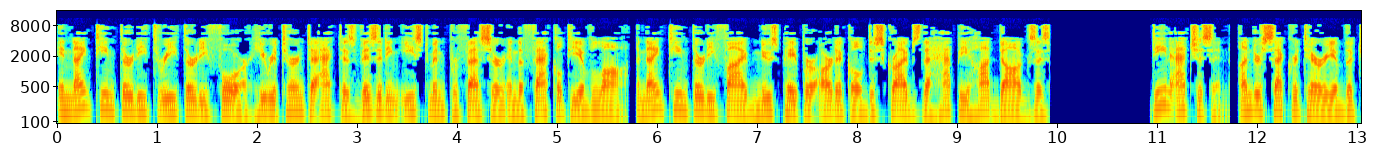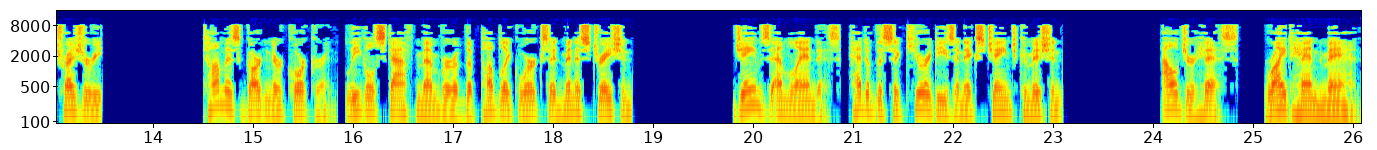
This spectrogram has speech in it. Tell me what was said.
In 1933–34 he returned to act as visiting Eastman Professor in the Faculty of Law. A 1935 newspaper article describes the Happy Hot Dogs as Dean Acheson, Under-Secretary of the Treasury Thomas Gardiner Corcoran, legal staff member of the Public Works Administration James M. Landis, head of the Securities and Exchange Commission Alger Hiss, right-hand man,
